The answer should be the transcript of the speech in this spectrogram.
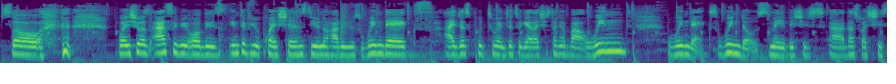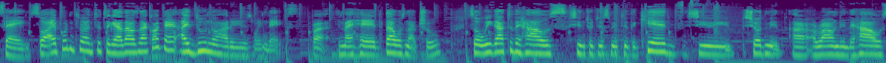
So when she was asking me all these interview questions, do you know how to use Windex? I just put two and two together. She's talking about wind, Windex, Windows, maybe she's, uh, that's what she's saying. So I put two and two together. I was like, okay, I do know how to use Windex. but in my head, that was not true. So we got to the house. She introduced me to the kids. She showed me uh, around in the house.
